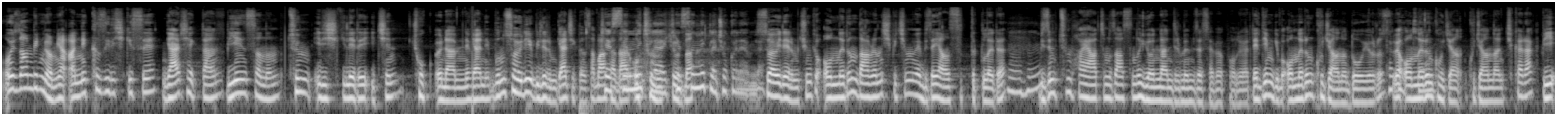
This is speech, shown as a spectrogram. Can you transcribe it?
O yüzden bilmiyorum yani anne kız ilişkisi gerçekten bir insanın tüm ilişkileri için çok önemli. Yani bunu söyleyebilirim gerçekten sabah kadar oturup şurada kesinlikle çok önemli. söylerim. Çünkü onların davranış biçimi ve bize yansıttıkları bizim tüm hayatımızı aslında yönlendirmemize sebep oluyor. Dediğim gibi onların kucağına doğuyoruz Tabii ve ki. onların kuca- kucağından çıkarak bir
